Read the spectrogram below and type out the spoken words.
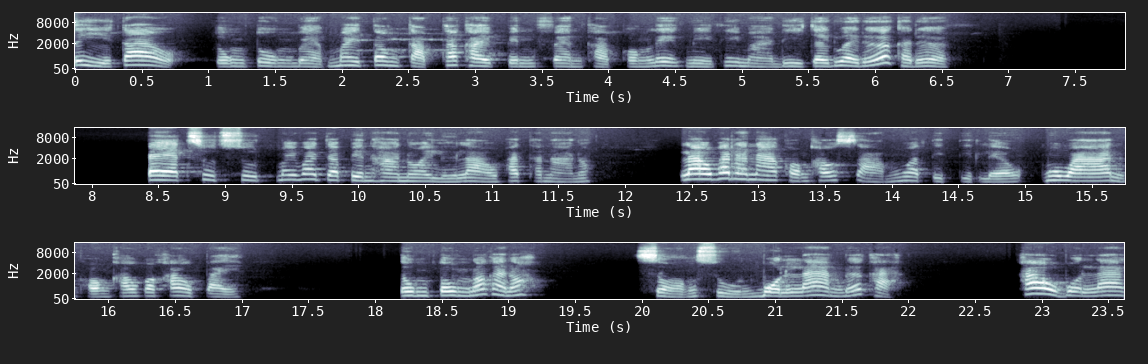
สี่เก้าตรงๆแบบไม่ต้องกลับ ถ้าใครเป็นแฟนคลับของเลขมีที่มาดีใจด้วยเด้อค่ะเด้อแตกสุดๆ ไม่ว่าจะเป็นฮานอยหรือลาวพัฒนาเนาะลาวพัฒนาของเขาสามงวดติดๆแล้ว เมื่อวานของเขาก็เข้าไป ตรงๆเนาะค่ะเนาะ สองศูนย์บนล่างเด้อค่ะ เข้าบนล่าง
